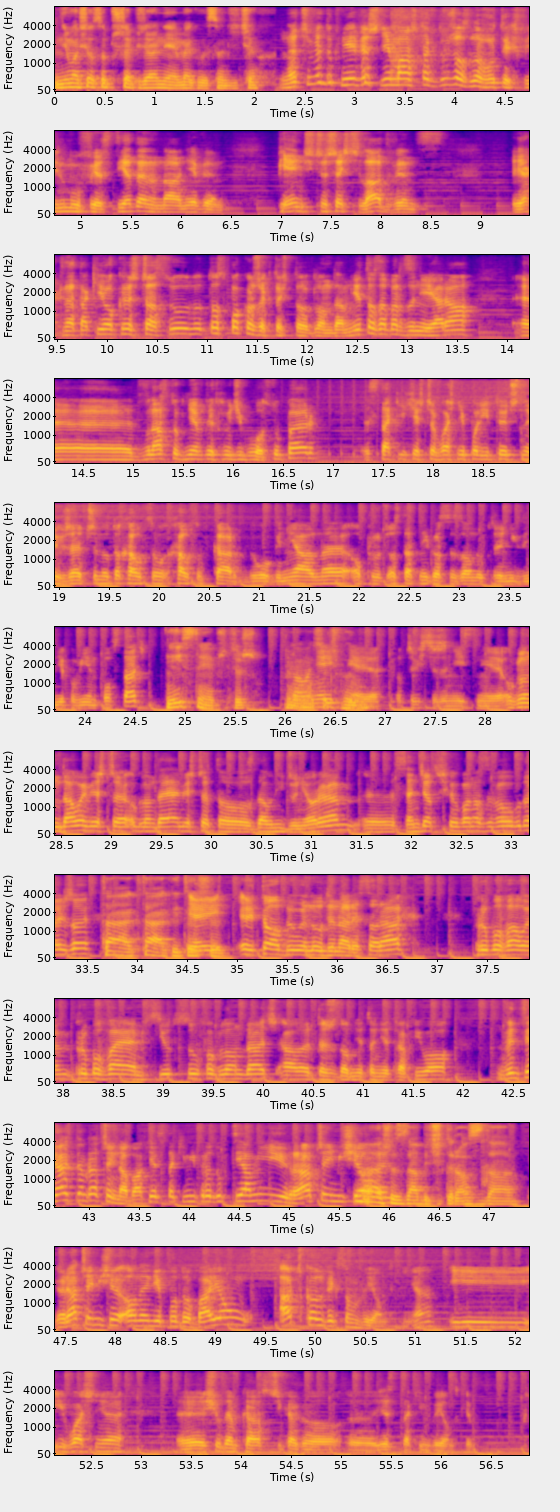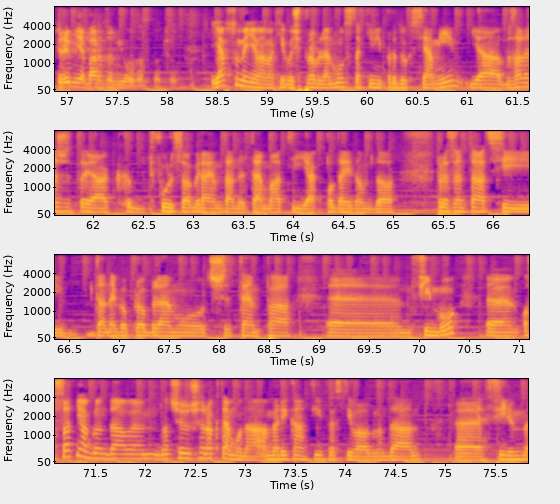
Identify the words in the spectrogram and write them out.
nie ma się o co przyczepić, ale nie wiem, jak wy sądzicie. Znaczy według mnie, wiesz, nie ma aż tak dużo znowu tych filmów, jest jeden na, nie wiem, 5 czy 6 lat, więc jak na taki okres czasu, no to spoko, że ktoś to ogląda. Mnie to za bardzo nie jara. Eee, 12 gniewnych ludzi było super. Z takich jeszcze właśnie politycznych rzeczy, no to House of, House of Cards było genialne, oprócz ostatniego sezonu, który nigdy nie powinien powstać. Nie istnieje przecież. Nie no, nie istnieje. Oczywiście, że nie istnieje. Oglądałem jeszcze, oglądałem jeszcze to z Downey Juniorem. Yy, sędzia to się chyba nazywało bodajże. Tak, tak. I też... Yy, to były nudy na resorach. Próbowałem, próbowałem Suitsów oglądać, ale też do mnie to nie trafiło. Więc ja jestem raczej na bakier z takimi produkcjami, raczej mi się no, one... zabić Drozda. Raczej mi się one nie podobają, aczkolwiek są wyjątki, nie? I, i właśnie y, siódemka z Chicago y, jest takim wyjątkiem który mnie bardzo miło zaskoczył. Ja w sumie nie mam jakiegoś problemu z takimi produkcjami. Ja zależy to jak twórcy ograją dany temat i jak podejdą do prezentacji danego problemu czy tempa e, filmu. E, ostatnio oglądałem, znaczy już rok temu na American Film Festival oglądałem e, film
